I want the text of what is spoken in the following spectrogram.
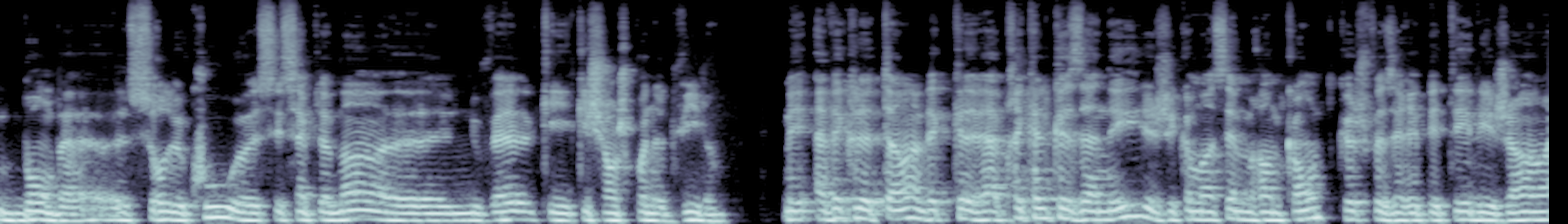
Bon, ben, sur le coup, euh, c'est simplement euh, une nouvelle qui ne change pas notre vie. Là. Mais avec le temps, euh, après quelques années, j'ai commencé à me rendre compte que je faisais répéter les gens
